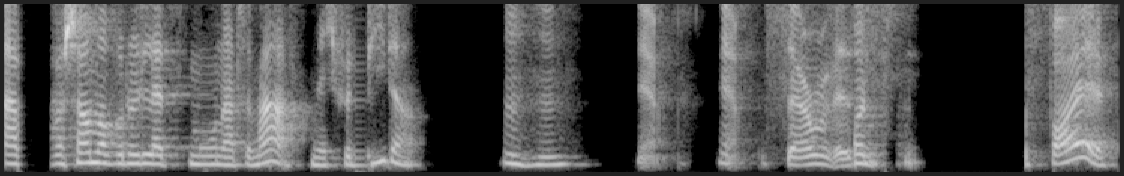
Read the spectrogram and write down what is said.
aber schau mal, wo du die letzten Monate warst, nicht für die da. Mhm. Ja. Ja, Service. Und voll,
